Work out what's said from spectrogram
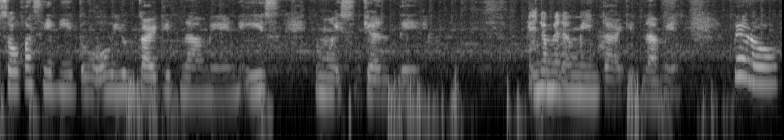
So, kasi dito, oh, yung target namin is yung mga estudyante. Yun naman ang main target namin. Pero,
